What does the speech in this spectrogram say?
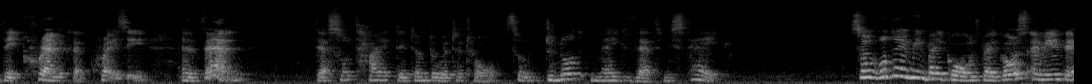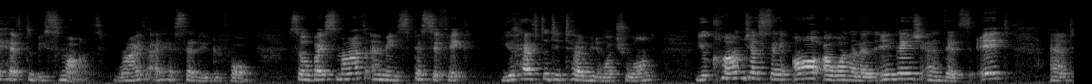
They cram it like crazy and then they're so tired they don't do it at all. So do not make that mistake. So what do I mean by goals? By goals I mean they have to be smart, right? I have said it before. So by smart I mean specific. You have to determine what you want. You can't just say, "Oh, I want to learn English and that's it," and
